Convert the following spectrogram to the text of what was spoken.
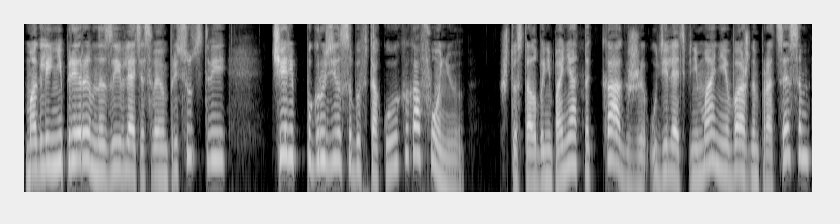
могли непрерывно заявлять о своем присутствии, череп погрузился бы в такую какофонию – что стало бы непонятно, как же уделять внимание важным процессам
